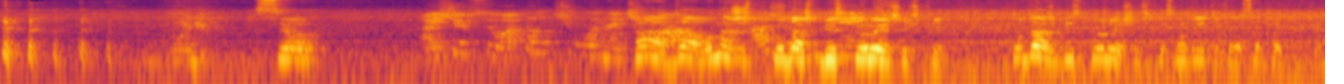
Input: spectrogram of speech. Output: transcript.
Все. А еще все, а толченая. А, да, у нас же А куда ж без пюрешечки. Куда ж без пюрешечки. Смотрите, красота какая.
